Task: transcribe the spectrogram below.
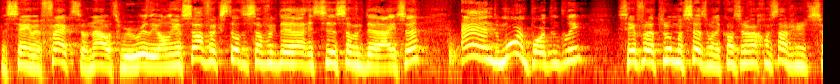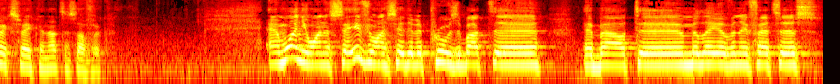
the same effect. So now it's really only a suffix. Still, the suffix that it's still a suffix deraisa. And more importantly, Sefer Atruma says when it comes to the Mechmas you need speak sveika, not the suffix. And one you want to say, if you want to say that it proves about uh, about uh, Mileya v'nefetzes,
